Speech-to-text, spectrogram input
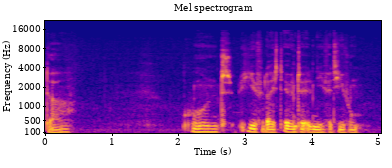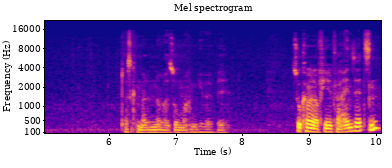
Da. Und hier vielleicht eventuell in die Vertiefung. Das kann man dann aber so machen, wie man will. So kann man auf jeden Fall einsetzen.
